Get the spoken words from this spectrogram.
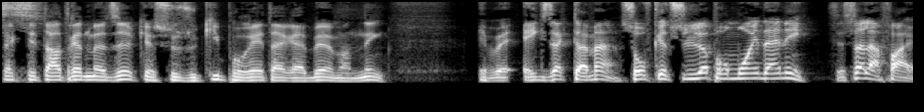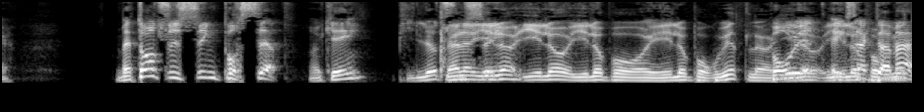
Fait que t'es en train de me dire que Suzuki pourrait être à à un moment donné. Eh ben, exactement. Sauf que tu l'as pour moins d'années. C'est ça l'affaire. Mettons, tu le signes pour 7, OK? Puis là, tu là, il, est là, il, est là, il est là pour, il est là pour 8, là. Pour 8, il est exactement.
